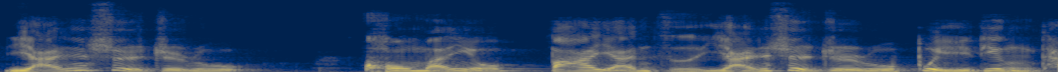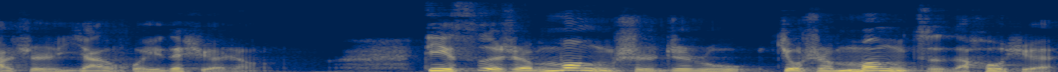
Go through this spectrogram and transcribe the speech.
颜氏之儒，孔门有八颜子，颜氏之儒不一定他是颜回的学生。第四是孟氏之儒，就是孟子的后学。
